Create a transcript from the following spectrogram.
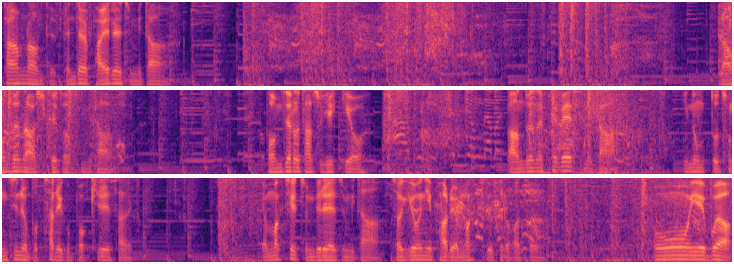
다음 라운드 벤달 바이를 해줍니다. 라운드는 아쉽게 졌습니다. 범죄로 다 죽일게요. 라운드는 패배했습니다. 이놈 또 정신을 못 차리고 버키를 사. 연막칠 준비를 해줍니다. 저기 오니 바로 연막치고 들어가죠. 오, 얘 뭐야?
